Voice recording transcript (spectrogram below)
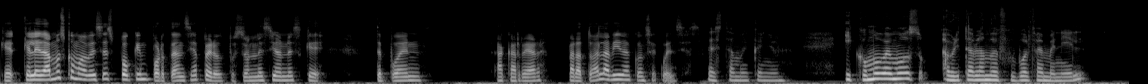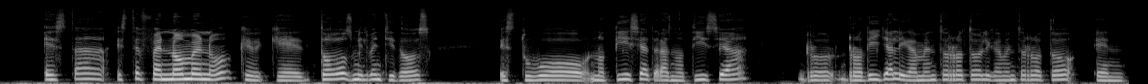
Que, que le damos como a veces poca importancia, pero pues son lesiones que te pueden acarrear para toda la vida consecuencias. Está muy cañón. ¿Y cómo vemos, ahorita hablando de fútbol femenil, esta, este fenómeno que, que todo 2022 estuvo noticia tras noticia, rodilla, ligamento roto, ligamento roto en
